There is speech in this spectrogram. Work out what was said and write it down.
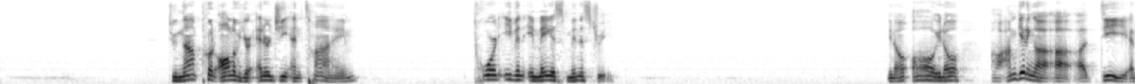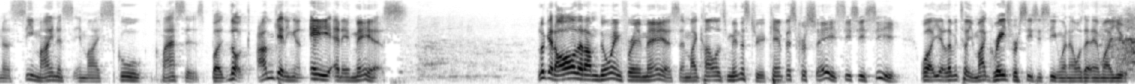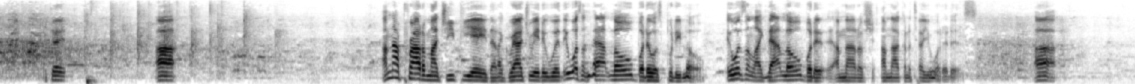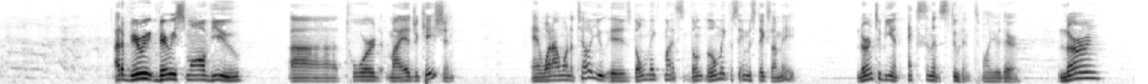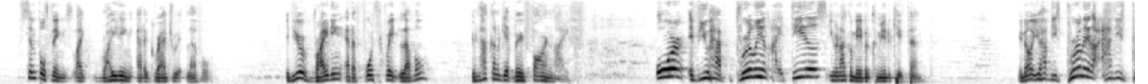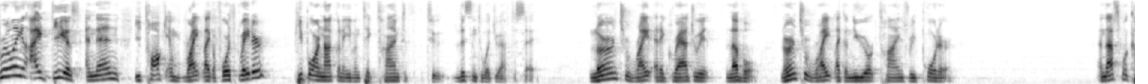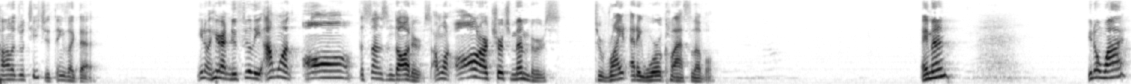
Do not put all of your energy and time toward even Emmaus ministry. You know, oh, you know, uh, I'm getting a, a, a D and a C minus in my school classes, but look, I'm getting an A at Emmaus. Look at all that I'm doing for Emmaus and my college ministry, Campus Crusade, CCC. Well, yeah, let me tell you, my grades were CCC when I was at NYU. Okay? Uh, I'm not proud of my GPA that I graduated with. It wasn't that low, but it was pretty low. It wasn't like that low, but it, I'm not. I'm not going to tell you what it is. Uh, I had a very, very small view uh, toward my education. And what I want to tell you is don't make, my, don't, don't make the same mistakes I made. Learn to be an excellent student while you're there. Learn simple things like writing at a graduate level. If you're writing at a fourth grade level, you're not going to get very far in life. Or if you have brilliant ideas, you're not going to be able to communicate them. You know, you have these brilliant, I have these brilliant ideas, and then you talk and write like a fourth grader people are not going to even take time to, to listen to what you have to say. Learn to write at a graduate level. Learn to write like a New York Times reporter. And that's what college will teach you, things like that. You know, here at New Philly, I want all the sons and daughters, I want all our church members to write at a world class level. Amen? Amen? You know why?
